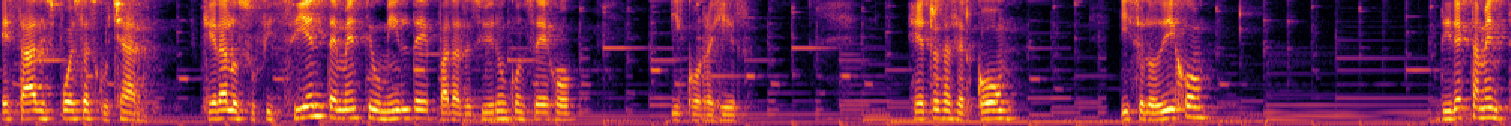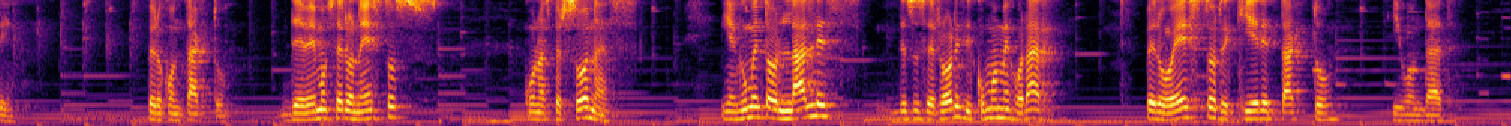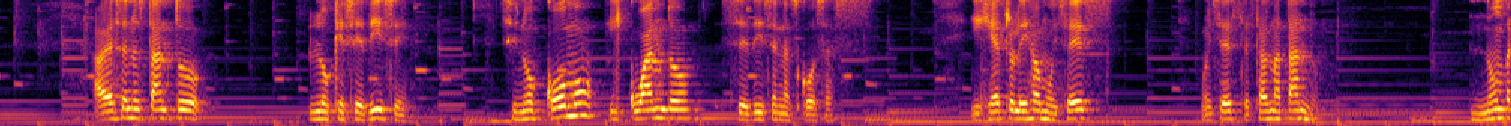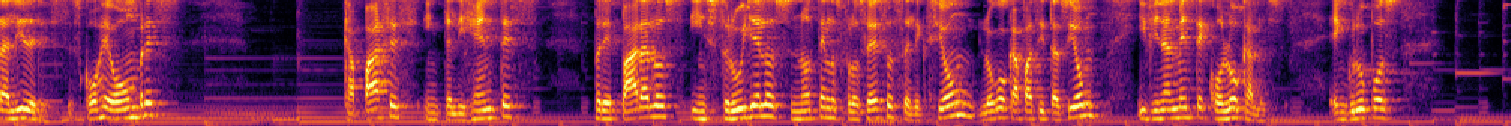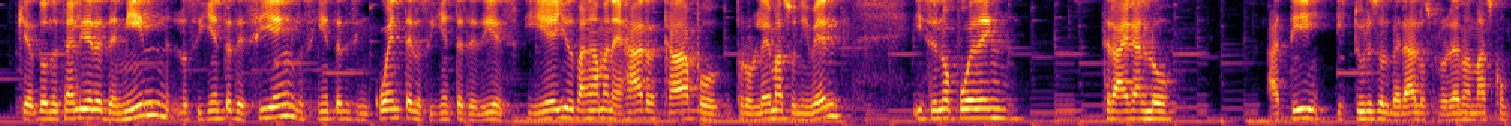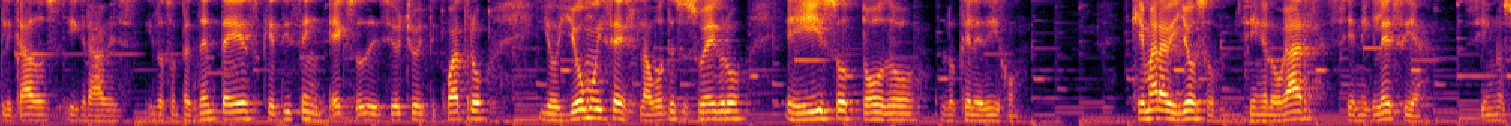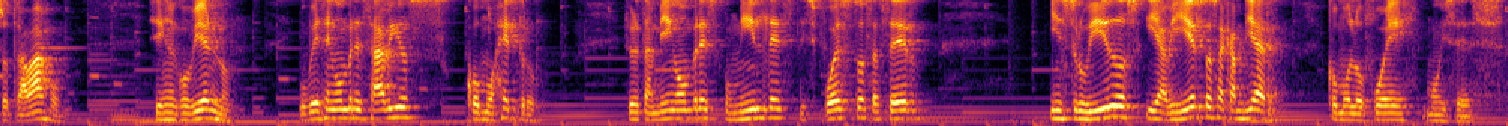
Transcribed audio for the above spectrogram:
estaba dispuesto a escuchar, que era lo suficientemente humilde para recibir un consejo y corregir. Jetro se acercó y se lo dijo directamente, pero con tacto. Debemos ser honestos con las personas y en algún momento hablarles de sus errores y cómo mejorar. Pero esto requiere tacto y bondad. A veces no es tanto lo que se dice, sino cómo y cuándo se dicen las cosas. Y Jetro le dijo a Moisés, Moisés, te estás matando. Nombra líderes, escoge hombres capaces, inteligentes, prepáralos, instruyelos, noten los procesos, selección, luego capacitación y finalmente colócalos en grupos que donde sean líderes de mil, los siguientes de 100, los siguientes de 50 y los siguientes de 10. Y ellos van a manejar cada problema a su nivel. Y si no pueden, tráiganlo a ti y tú resolverás los problemas más complicados y graves. Y lo sorprendente es que dicen Éxodo 18, 24, y oyó Moisés la voz de su suegro e hizo todo lo que le dijo. Qué maravilloso, si en el hogar, si en iglesia, si en nuestro trabajo, si en el gobierno hubiesen hombres sabios como Jetro, pero también hombres humildes, dispuestos a ser instruidos y abiertos a cambiar, como lo fue Moisés.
